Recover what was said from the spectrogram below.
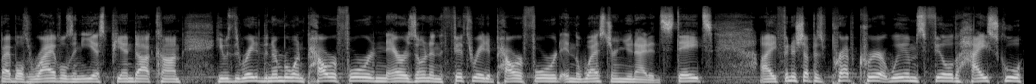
by both Rivals and ESPN.com. He was rated the number one power forward in Arizona and the fifth rated power forward in the Western United States. Uh, he finished up his prep career at Williams Field High School,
